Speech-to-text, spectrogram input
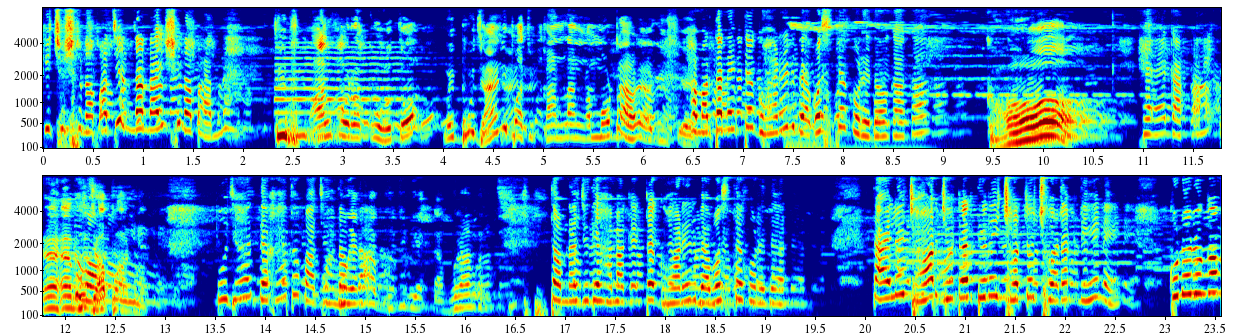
কিছু শোনা পাচ্ছেন না? নাই শোনা পান? আমি বুঝাইনি পাচ্ছি মোটা হয়ে গেছে। আমার তাহলে একটা ঘরের ব্যবস্থা করে দাও কাকা। ঘর? হ্যাঁ কাকা। হ্যাঁ হ্যাঁ বুঝা। পানি বুঝা দেখা তো পাচ্ছেন তোমরা। তোমরা যদি আমাকে একটা ঘরের ব্যবস্থা করে দেন তাইলে ঝড় ঝোটার দিনে ছোট ছোয়াটা নিয়ে নে। কোন রকম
